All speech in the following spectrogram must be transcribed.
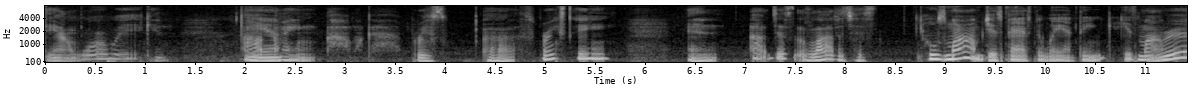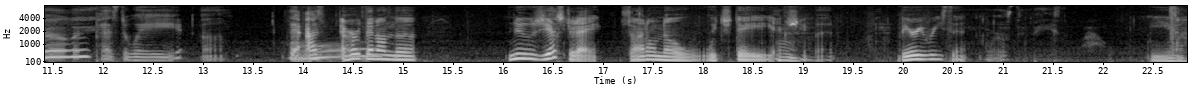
Dionne Warwick, and uh, Yeah. I mean, oh my God, Bruce uh, Springsteen, and uh, just a lot of just Whose mom just passed away? I think his mom really. passed away. Um, that I, I heard that on the news yesterday, so I don't know which day actually, but very recent. Rest in peace. Wow. Yeah.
